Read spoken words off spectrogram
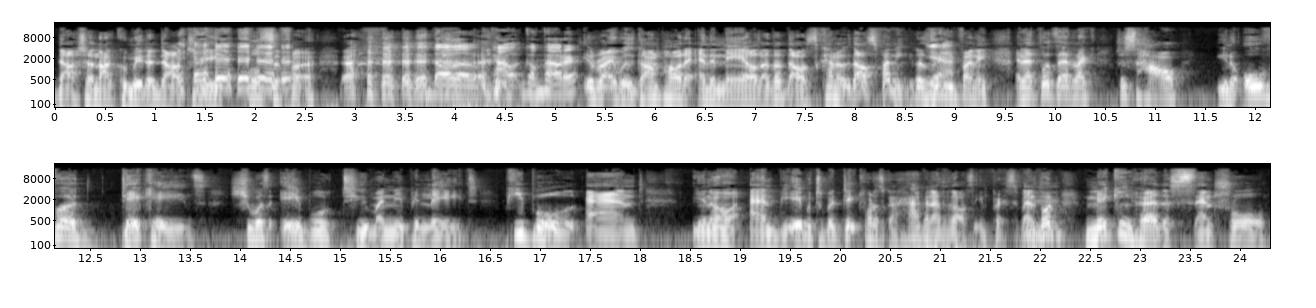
thou shalt not commit adultery, Pulsifer. With all the pow- gunpowder. right with gunpowder and the nails i thought that was kind of that was funny it was Yeah. really funny and i thought that like just how you know over decades she was able to manipulate people and you know, and be able to predict what is going to happen. I thought that was impressive. And I thought mm-hmm. making her the central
